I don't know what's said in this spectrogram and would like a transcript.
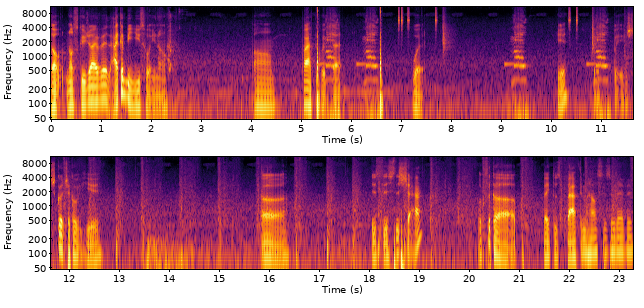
Don't no screwdriver. That could be useful, you know. Um, probably have to quit that. No, What? no, Here? Wait, wait, let's just go check over here. Uh, is this the shack? Looks like a like those bathroom houses or whatever.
